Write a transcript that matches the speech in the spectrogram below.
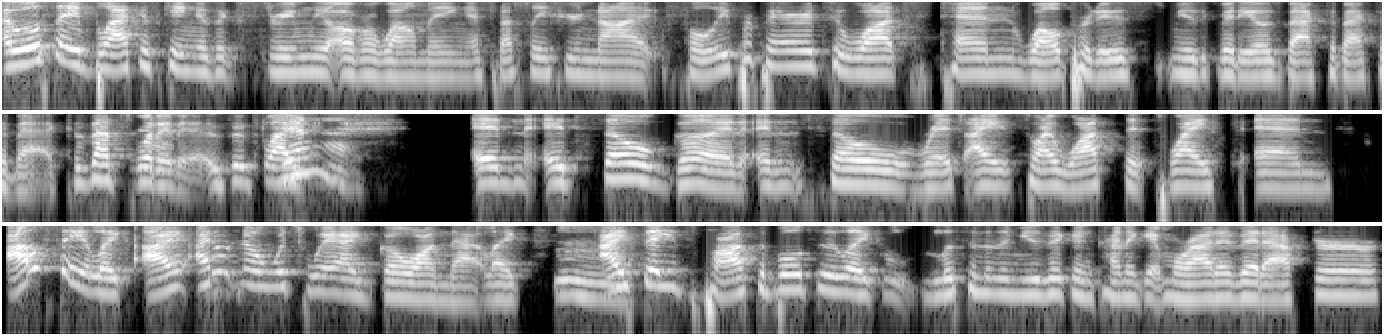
I will say Black is King is extremely overwhelming, especially if you're not fully prepared to watch 10 well produced music videos back to back to back, because that's what it is. It's like, yeah. and it's so good and it's so rich. I so I watched it twice and I'll say like I I don't know which way I go on that. Like mm. I say it's possible to like listen to the music and kind of get more out of it after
